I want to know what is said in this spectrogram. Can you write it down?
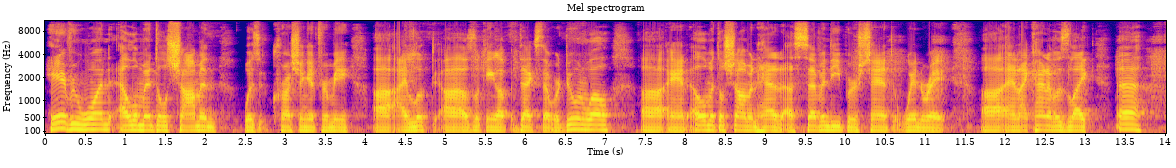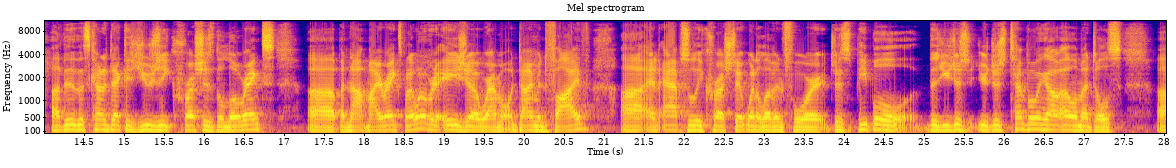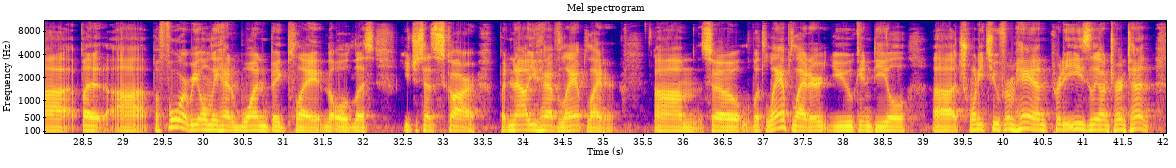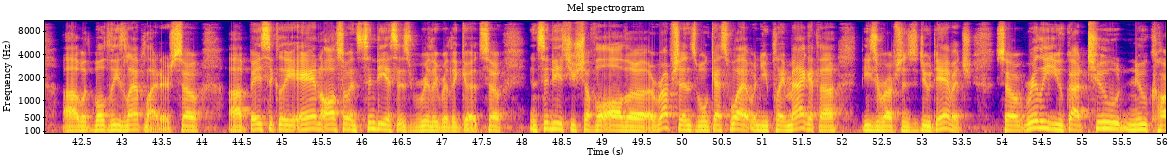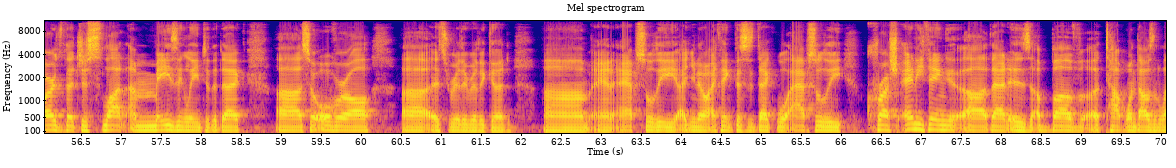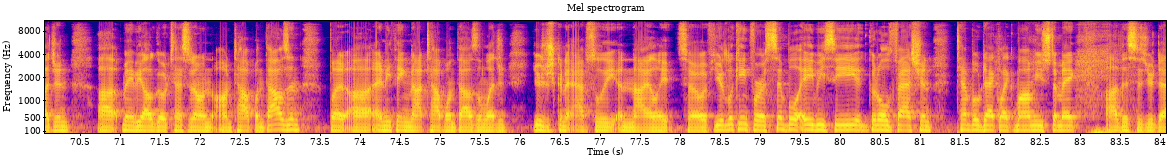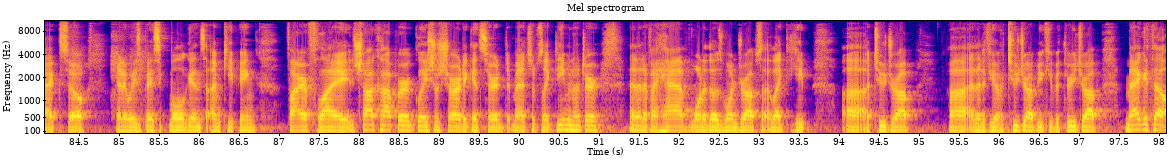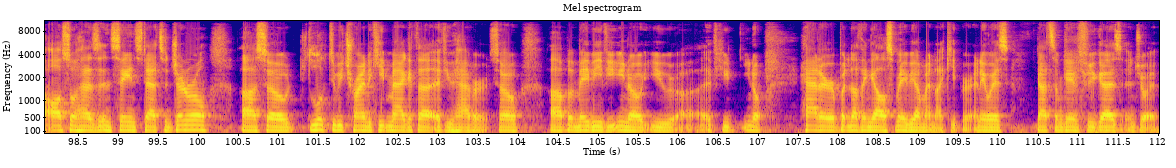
Hey everyone, Elemental Shaman was crushing it for me. Uh, I looked, uh, I was looking up decks that were doing well, uh, and Elemental Shaman had a 70% win rate. Uh, and I kind of was like, eh, uh, this kind of deck is usually crushes the low ranks uh, but not my ranks. But I went over to Asia where I'm on Diamond 5 uh, and absolutely crushed it. Went 11 4. Just people, that you just, you're just tempoing out elementals. Uh, but uh, before we only had one big play in the old list. You just had Skarr, but now you have Lamplighter. Um, so with Lamplighter, you can deal uh, 22 from hand pretty easily on turn 10 uh, with both of these Lamplighters. So uh, basically, and also Incendius is really, really good. So Incendius, you shuffle all the eruptions. Well, guess what? When you play Magatha, these eruptions do damage. So really, you've got two new cards that just slot amazingly into the deck. Uh, so overall, uh, it's really, really good. Um, and absolutely, uh, you know, I think this deck will absolutely crush anything uh, that is above a top 1000 legend. Uh, maybe I'll go test it on, on top 1000, but uh, anything not top 1000 legend, you're just going to absolutely annihilate. So if you're looking for a simple ABC, good old fashioned tempo deck like mom used to make, uh, this is your deck. So anyways, basic mulligans, I'm keeping Firefly, Shockhopper, Glacial Shard against certain matchups like Demon Hunter. And then if I have one of those one drops, I like to keep uh, a two drop. Uh, and then if you have a two drop, you keep a three drop. Magatha also has insane stats in general. Uh, so look to be trying to keep Magatha if you have her. So, uh, but maybe if you, you know, you, uh, if you, you know, had her, but nothing else, maybe I might not keep her. Anyways, got some games for you guys. Enjoy.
